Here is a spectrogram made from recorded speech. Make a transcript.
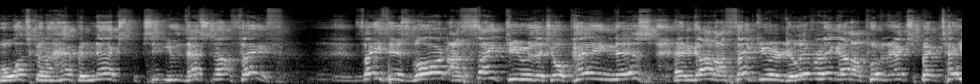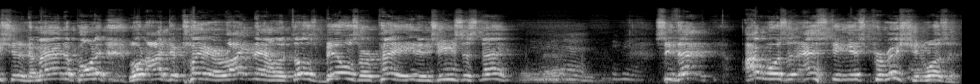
Well, what's going to happen next? See, you, that's not faith. Faith is, Lord, I thank you that you're paying this. And God, I thank you are delivering it. God, I put an expectation and demand upon it. Lord, I declare right now that those bills are paid in Jesus' name. Amen. See, that I wasn't asking his permission, was it?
